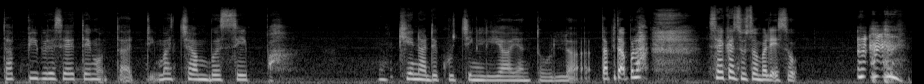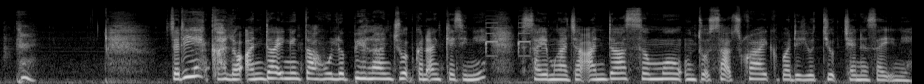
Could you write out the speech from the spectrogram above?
Tapi bila saya tengok tadi macam bersepah. Mungkin ada kucing liar yang tolak. Tapi tak apalah. Saya akan susun balik esok. Jadi, kalau anda ingin tahu lebih lanjut berkenaan kes ini, saya mengajak anda semua untuk subscribe kepada YouTube channel saya ini.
